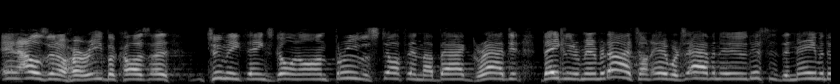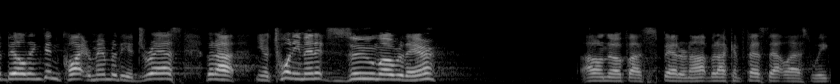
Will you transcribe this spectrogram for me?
And I was in a hurry because uh, too many things going on. Threw the stuff in my bag, grabbed it, vaguely remembered, ah, oh, it's on Edwards Avenue. This is the name of the building. Didn't quite remember the address, but I, you know, 20 minutes, zoom over there. I don't know if I sped or not, but I confessed that last week.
